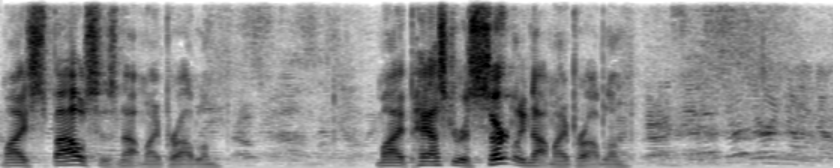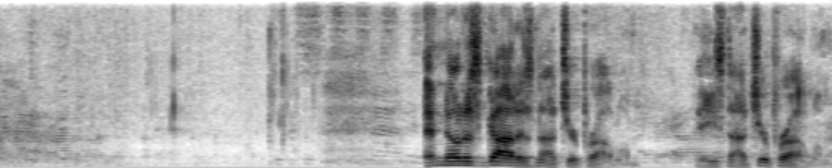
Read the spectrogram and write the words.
My spouse is not my problem. My pastor is certainly not my problem. And notice God is not your problem. He's not your problem.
